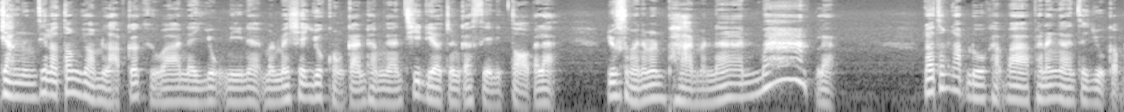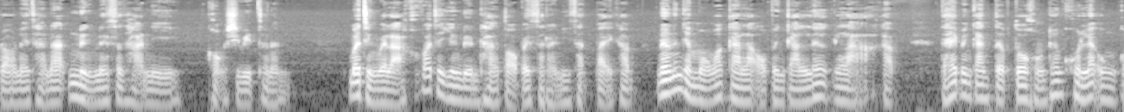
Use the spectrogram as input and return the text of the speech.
อย่างหนึ่งที่เราต้องยอมรับก็คือว่าในยุคนี้เนี่ยมันไม่ใช่ยุคของการทำงานที่เดียวจนเกษียณอีกต่อไปแล้วยุคสมัยนั้นมันผ่านมานานมากแล้ว เราต้องรับรู้ครับว่าพนักงงานจะอยู่กับเราในฐานะหนึ่งในสถานีของชีวิตเท่านั้น เมื่อถึงเวลาเขาก็จะยังเดินทางต่อไปสถานีถัดไปครับ ดังนั้นอย่ามองว่าการลาออกเป็นการเลิกลาครับ แต่ให้เป็นการเติบโตของทั้งคนและองค์ก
